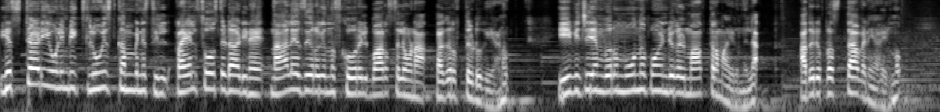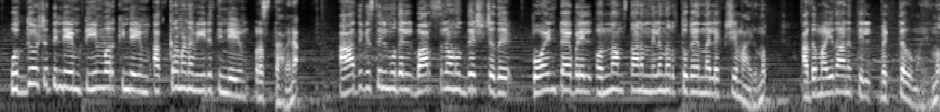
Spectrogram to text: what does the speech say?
എസ്റ്റാഡി ഒളിമ്പിക്സ് ലൂയിസ് കമ്പനിസിൽ റയൽ സോസിഡാഡിനെ നാല് സീറോ എന്ന സ്കോറിൽ ബാർസലോണ തകർത്തിടുകയാണ്. ഈ വിജയം വെറും മൂന്ന് പോയിന്റുകൾ മാത്രമായിരുന്നില്ല. അതൊരു പ്രസ്താവനയായിരുന്നു. ഉദ്ദേശത്തിന്റെയും ടീം വർക്കിന്റെയും ആക്രമണ വീര്യത്തിന്റെയും പ്രസ്താവന. ആദ്യ വിസിൽ മുതൽ ബാർസലോണ ഉദ്ദേശിച്ചത് പോയിന്റ് ടേബിളിൽ ഒന്നാം സ്ഥാനം നിലനിർത്തുക എന്ന ലക്ഷ്യമായിരുന്നു. അത് മൈതാനത്തിൽ വ്യക്തവുമായിരുന്നു.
